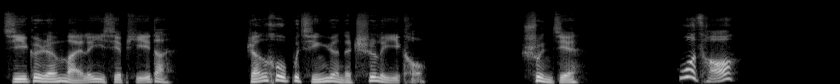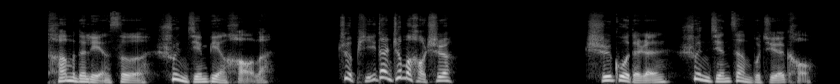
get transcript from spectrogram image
几个人买了一些皮蛋，然后不情愿的吃了一口，瞬间，卧槽！他们的脸色瞬间变好了。这皮蛋这么好吃，吃过的人瞬间赞不绝口。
